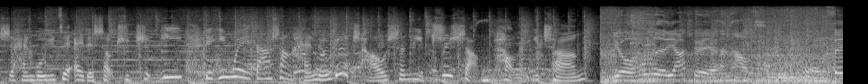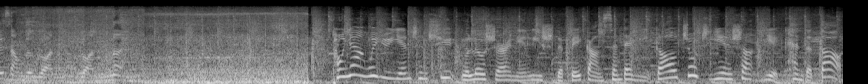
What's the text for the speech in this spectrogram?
是韩国瑜最爱的小吃之一，也因为搭上韩流热潮，生意至少好了一成。有他们的鸭血也很好吃，非常的软软嫩。同样位于盐城区，有六十二年历史的北港三代米糕，就职宴上也看得到。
